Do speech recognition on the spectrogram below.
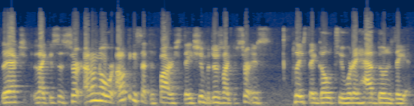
they actually like it's a certain I don't know where I don't think it's at the fire station but there's like a certain place they go to where they have buildings they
